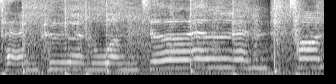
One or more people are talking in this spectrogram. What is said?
แทนเพื่อนหวังเจอเอเลนทน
